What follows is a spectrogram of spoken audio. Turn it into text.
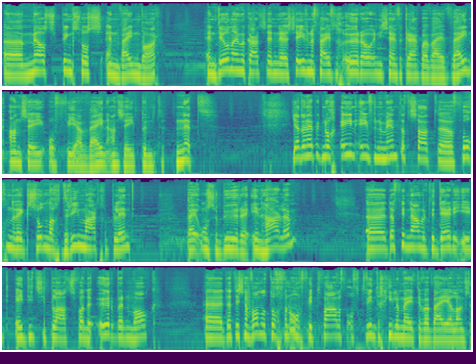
eh Mel's Pinksos en Wijnbar. En deelnemerkaart zijn eh, 57 euro en die zijn verkrijgbaar bij Wijn aan Zee of via wijnaanzee.net. Ja, dan heb ik nog één evenement. Dat staat eh, volgende week zondag 3 maart gepland bij onze buren in Haarlem. Eh daar vindt namelijk de derde e- editie plaats van de Urban Walk. Eh, dat is een wandeltocht van ongeveer 12 of 20 kilometer... waarbij je langs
